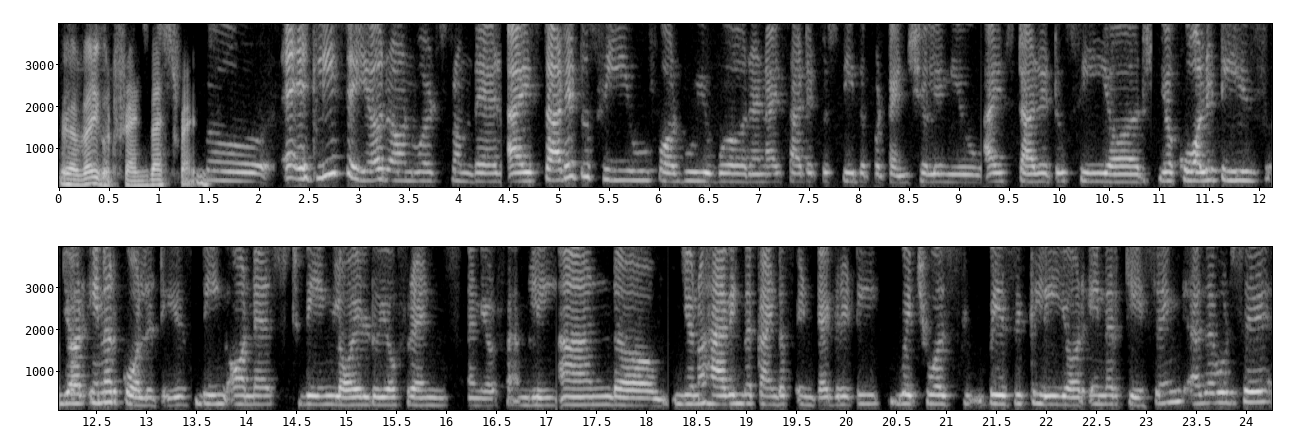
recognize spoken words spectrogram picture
we were very good friends, best friends. so at least a year onwards from there, I started to see you for who you were, and I started to see the potential in you. I started to see your your qualities, your inner qualities, being honest, being loyal to your friends and your family, and um, you know having the kind of integrity which was basically your inner casing, as I would say.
